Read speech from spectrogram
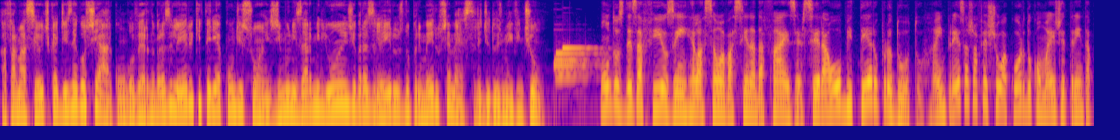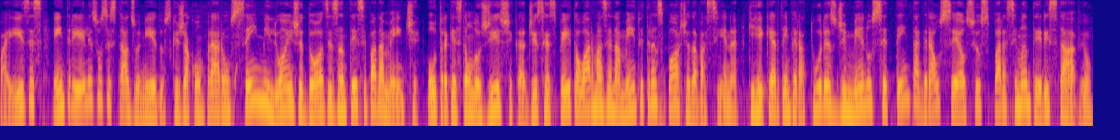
A farmacêutica diz negociar com o governo brasileiro e que teria condições de imunizar milhões de brasileiros no primeiro semestre de 2021. Um dos desafios em relação à vacina da Pfizer será obter o produto. A empresa já fechou acordo com mais de 30 países, entre eles os Estados Unidos, que já compraram 100 milhões de doses antecipadamente. Outra questão logística diz respeito ao armazenamento e transporte da vacina, que requer temperaturas de menos 70 graus Celsius para se manter estável.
